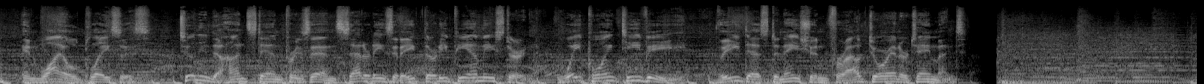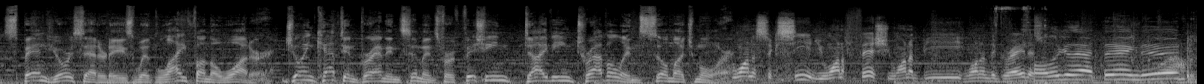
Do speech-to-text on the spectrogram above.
Wild in wild places. Tune in to Hunt Stand Presents Saturdays at 8:30 p.m. Eastern. Waypoint TV, the destination for outdoor entertainment. Spend your Saturdays with life on the water. Join Captain Brandon Simmons for fishing, diving, travel, and so much more. You want to succeed, you want to fish, you want to be one of the greatest. Oh, look at that thing, dude.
